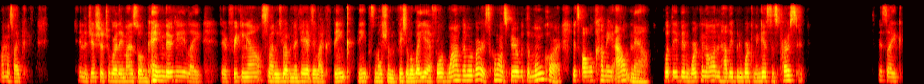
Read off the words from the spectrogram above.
almost like in a gesture to where they might as well bang their head, like they're freaking out. Somebody's rubbing their head. They're like, think, think. To think of a way. Yeah, four of wands in reverse. Come on, spirit with the moon card. It's all coming out now. What they've been working on and how they've been working against this person. It's like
